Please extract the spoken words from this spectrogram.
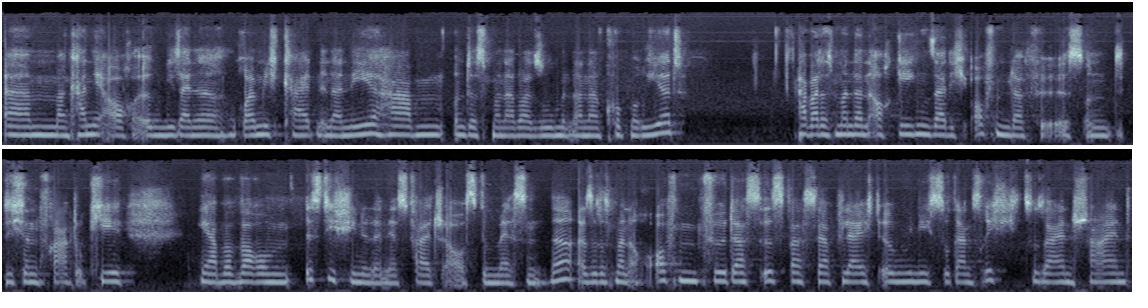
Ähm, man kann ja auch irgendwie seine Räumlichkeiten in der Nähe haben und dass man aber so miteinander kooperiert. Aber dass man dann auch gegenseitig offen dafür ist und sich dann fragt, okay, ja, aber warum ist die Schiene denn jetzt falsch ausgemessen? Ne? Also, dass man auch offen für das ist, was ja vielleicht irgendwie nicht so ganz richtig zu sein scheint,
